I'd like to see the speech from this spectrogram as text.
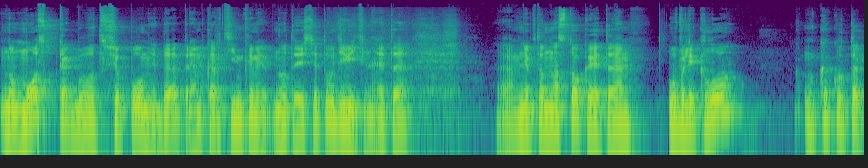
ну, мозг как бы вот все помнит, да, прям картинками, ну, то есть, это удивительно, это, э, мне потом настолько это увлекло, ну, как вот так,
